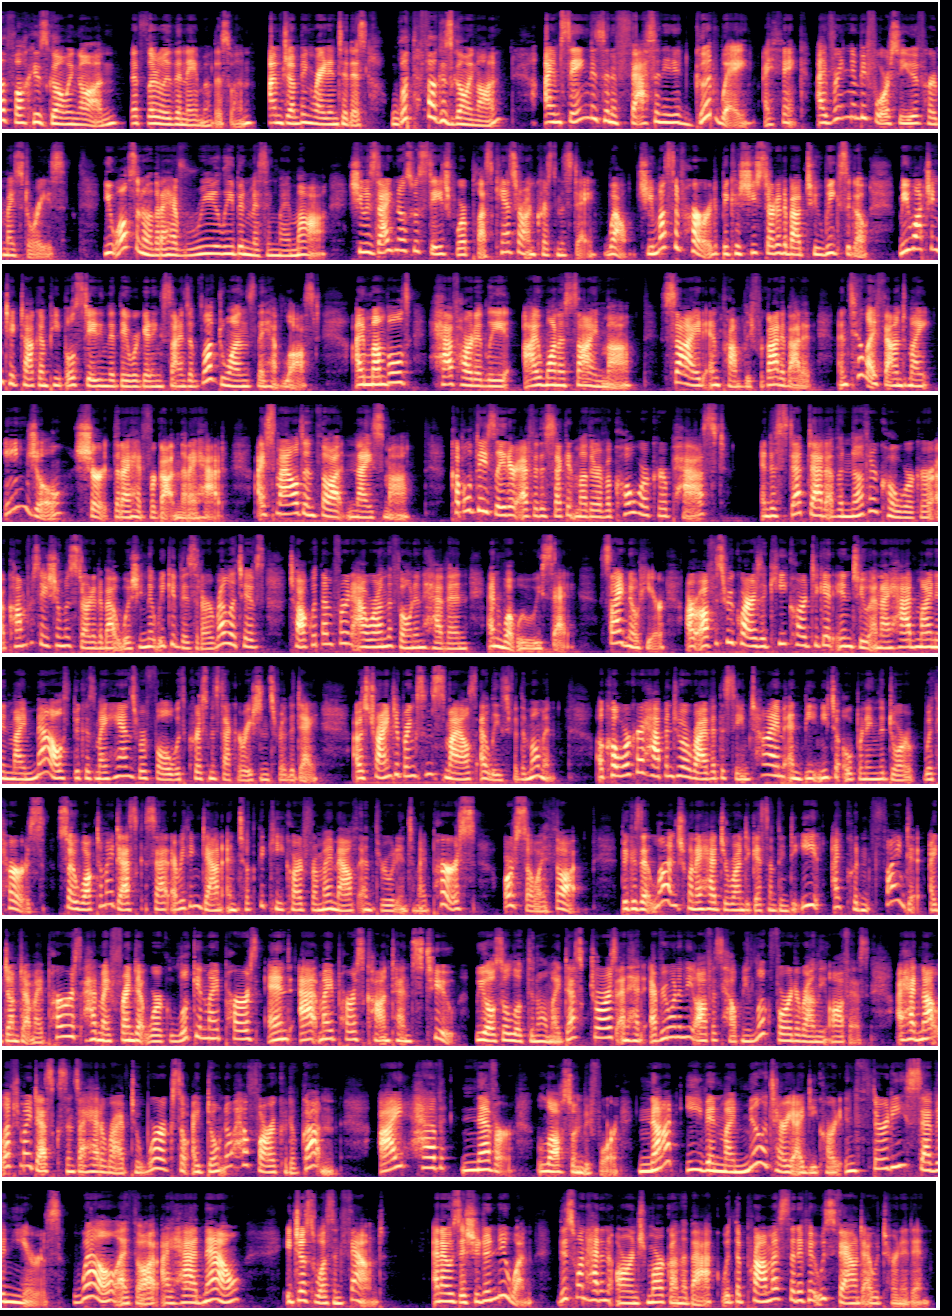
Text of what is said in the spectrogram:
the fuck is going on? That's literally the name of this one. I'm jumping right into this. What the fuck is going on? I'm saying this in a fascinated, good way, I think. I've written it before, so you have heard my stories. You also know that I have really been missing my ma. She was diagnosed with stage 4 plus cancer on Christmas Day. Well, she must have heard because she started about two weeks ago, me watching TikTok and people stating that they were getting signs of loved ones they have lost. I mumbled half heartedly, I want a sign, ma and promptly forgot about it until I found my angel shirt that I had forgotten that I had. I smiled and thought, nice, Ma. A couple of days later, after the second mother of a coworker passed, and a stepdad of another coworker, a conversation was started about wishing that we could visit our relatives, talk with them for an hour on the phone in heaven, and what would we say? Side note here, our office requires a key card to get into, and I had mine in my mouth because my hands were full with Christmas decorations for the day. I was trying to bring some smiles, at least for the moment. A coworker happened to arrive at the same time and beat me to opening the door with hers. So I walked to my desk, sat everything down, and took the key card from my mouth and threw it into my purse, or so I thought because at lunch, when I had to run to get something to eat, I couldn't find it. I dumped out my purse, had my friend at work look in my purse and at my purse contents too. We also looked in all my desk drawers and had everyone in the office help me look for it around the office. I had not left my desk since I had arrived to work, so I don't know how far I could have gotten. I have never lost one before, not even my military ID card in 37 years. Well, I thought I had now. It just wasn't found and I was issued a new one. This one had an orange mark on the back with the promise that if it was found, I would turn it in.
